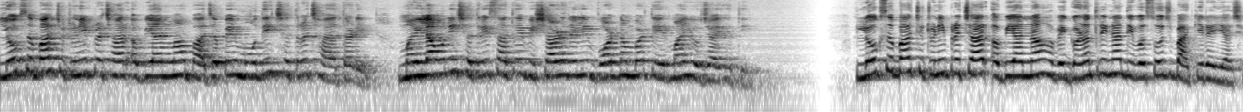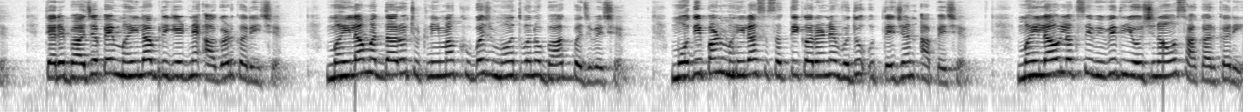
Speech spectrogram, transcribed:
લોકસભા ચૂંટણી પ્રચાર અભિયાનમાં ભાજપે મોદી છત્ર છાયા તળે. મહિલાઓની છત્રી સાથે વિશાળ રેલી વોર્ડ નંબર તેરમાં યોજાઈ હતી. લોકસભા ચૂંટણી પ્રચાર અભિયાનના હવે ગણતરીના દિવસો જ બાકી રહ્યા છે. ત્યારે ભાજપે મહિલા બ્રિગેડને આગળ કરી છે. મહિલા મતદારો ચૂંટણીમાં ખૂબ જ મહત્વનો ભાગ ભજવે છે. મોદી પણ મહિલા સશક્તિકરણને વધુ ઉત્તેજન આપે છે. મહિલાઓલક્ષી વિવિધ યોજનાઓ સાકાર કરી,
